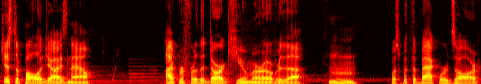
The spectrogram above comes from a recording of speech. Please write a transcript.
just apologize now. I prefer the dark humor over the hmm. What's with the backwards R?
